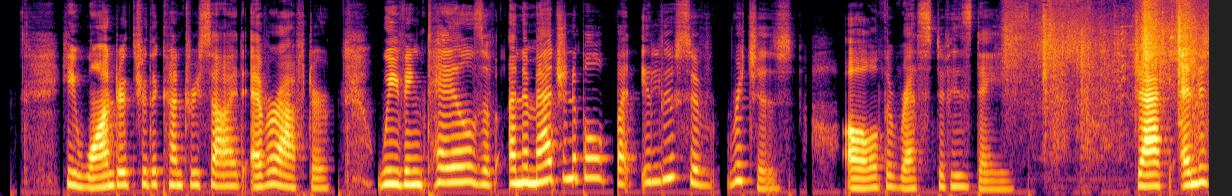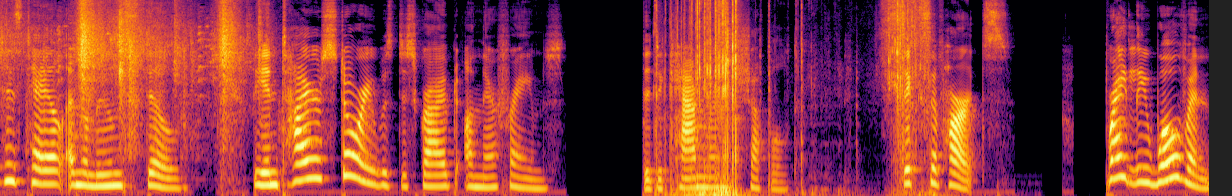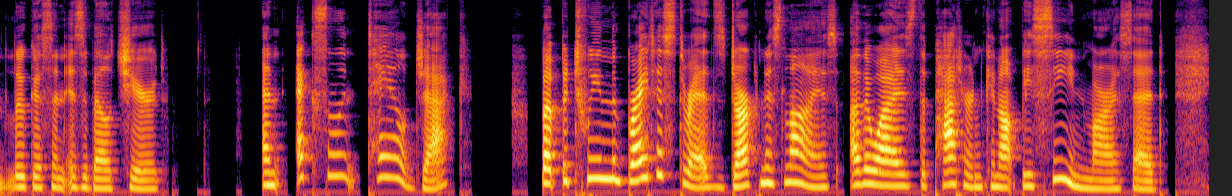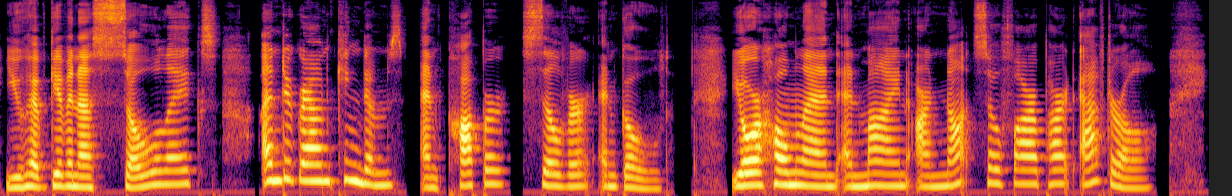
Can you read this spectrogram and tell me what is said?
He wandered through the countryside ever after, weaving tales of unimaginable but elusive riches all the rest of his days. Jack ended his tale and the loom stilled. The entire story was described on their frames. The Deckameron shuffled. Six of hearts. Brightly woven, Lukas and Isabel cheered. An excellent tale, Jack. But between the brightest threads darkness lies, otherwise the pattern cannot be seen, Mara said. You have given us soul eggs, underground kingdoms, and copper, silver, and gold. Your homeland and mine are not so far apart after all.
